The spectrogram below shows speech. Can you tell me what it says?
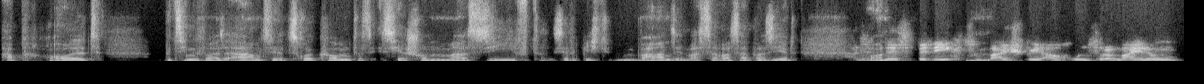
abrollt, beziehungsweise abends wieder zurückkommt, das ist ja schon massiv. Das ist ja wirklich Wahnsinn, was da Wasser passiert. Also Und, das belegt zum mhm. Beispiel auch unsere Meinung,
